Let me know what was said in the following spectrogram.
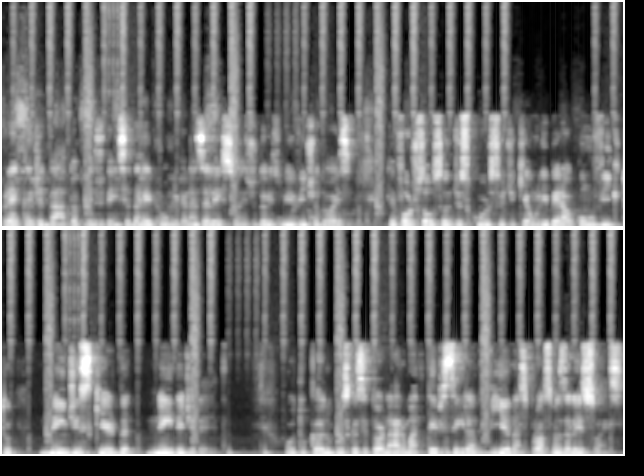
pré-candidato à presidência da República nas eleições de 2022, reforçou seu discurso de que é um liberal convicto, nem de esquerda nem de direita. O tucano busca se tornar uma terceira via nas próximas eleições.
